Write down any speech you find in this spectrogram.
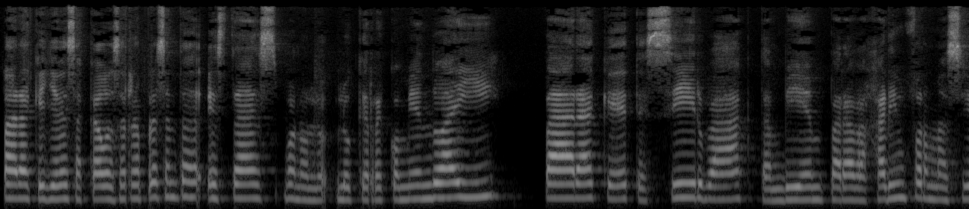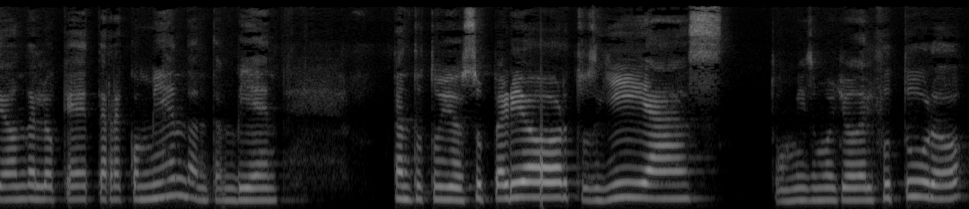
para que lleves a cabo. Se representa, estas, bueno, lo, lo que recomiendo ahí para que te sirva también para bajar información de lo que te recomiendan también, tanto tu yo superior, tus guías, tu mismo yo del futuro,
